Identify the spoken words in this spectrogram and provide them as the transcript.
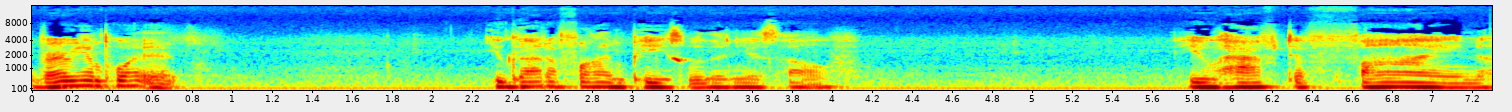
Very important. You got to find peace within yourself you have to find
